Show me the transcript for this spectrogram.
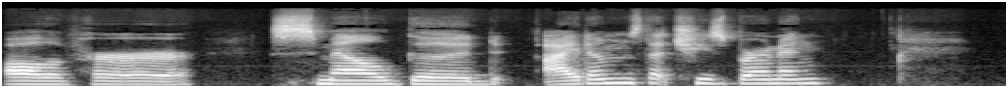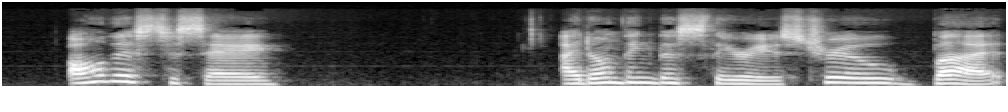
all of her smell good items that she's burning. All this to say, I don't think this theory is true, but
